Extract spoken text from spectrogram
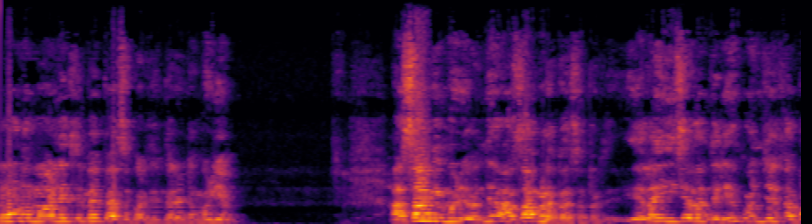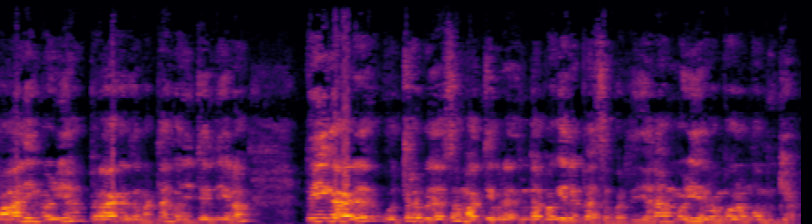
மூணு மாநிலத்திலுமே பேசப்படுது இந்த ரெண்டு மொழியும். அசாமி மொழி வந்து அசாமில் பேசப்படுது. இதெல்லாம் ஈஸியாக தான் தெரியும். கொஞ்சம் இந்த பாலி மொழியும் பிராகிருதம் மட்டும் தான் கொஞ்சம் தெரிஞ்சுக்கணும். பீகார் உத்தரப்பிரதேசம் மத்திய பிரதேசம் இந்த பகுதியில் பேசப்படுது. ஏன்னா மொழி ரொம்ப ரொம்ப முக்கியம்.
